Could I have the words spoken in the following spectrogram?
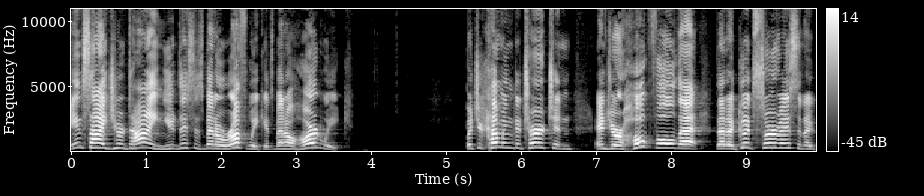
Inside you're dying. You, this has been a rough week. It's been a hard week. But you're coming to church and and you're hopeful that, that a good service and a,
